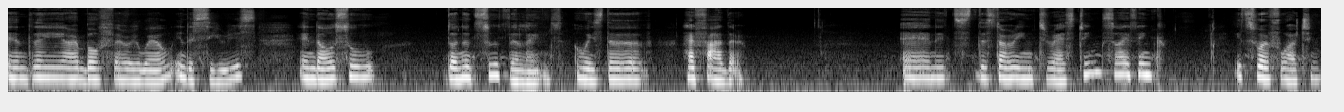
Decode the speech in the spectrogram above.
and they are both very well in the series. And also, Donald Sutherland, who is the her father. And it's the story interesting, so I think it's worth watching.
